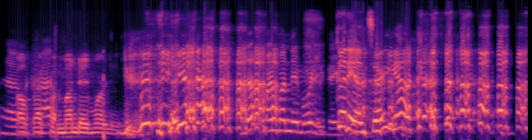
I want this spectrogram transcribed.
Um, oh, back how- on Monday morning. yeah, that's my Monday morning thing. Good answer. Yeah.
